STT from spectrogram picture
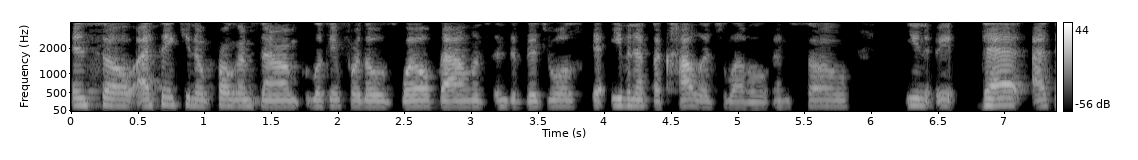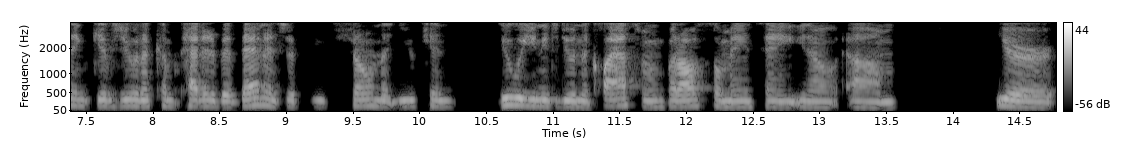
And so I think, you know, programs now are looking for those well balanced individuals, even at the college level. And so, you know, that I think gives you a competitive advantage if you've shown that you can do what you need to do in the classroom, but also maintain, you know, um, your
